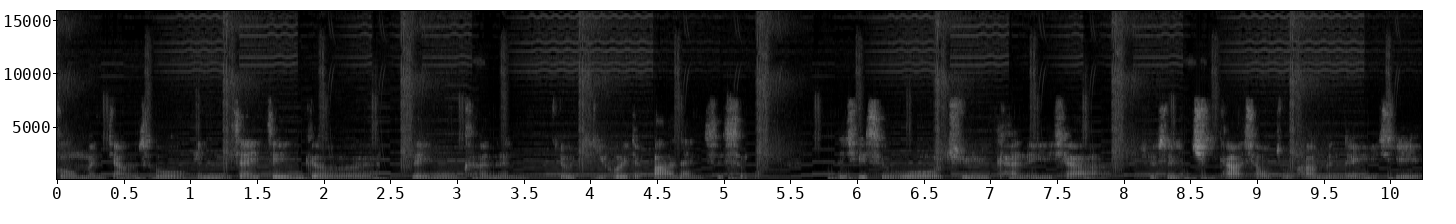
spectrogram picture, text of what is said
跟我们讲说：“诶，你在这一个类目可能有机会的发展是什么？”那其实我去看了一下，就是其他小组他们的一些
